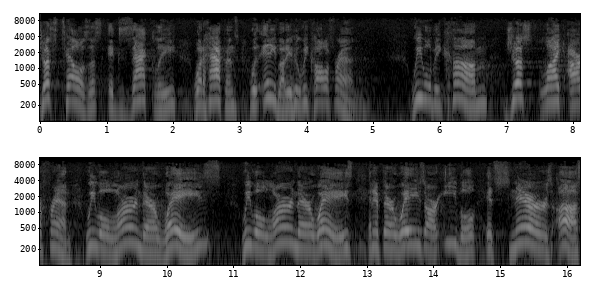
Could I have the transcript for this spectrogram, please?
just tells us exactly what happens with anybody who we call a friend. We will become just like our friend. We will learn their ways. We will learn their ways. And if their ways are evil, it snares us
